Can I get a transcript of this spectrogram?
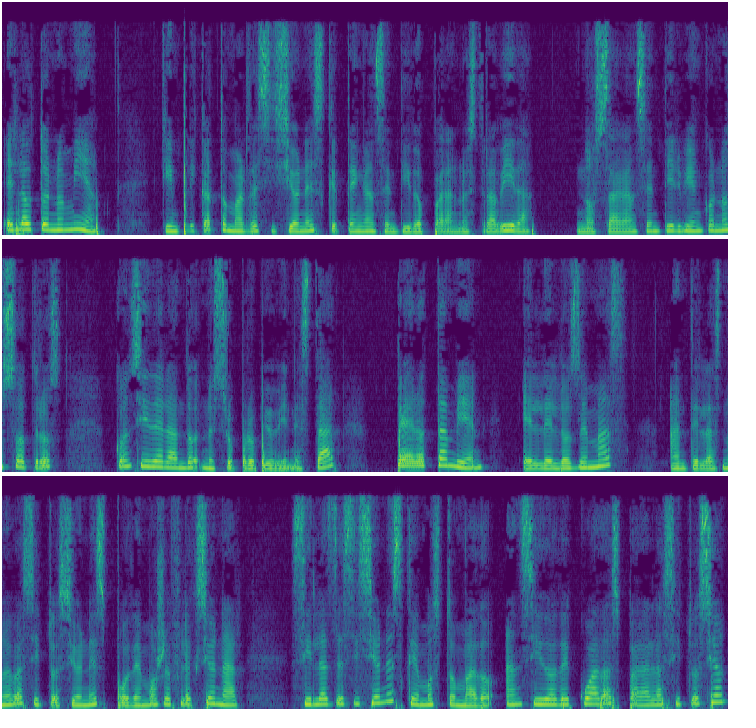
es la autonomía, que implica tomar decisiones que tengan sentido para nuestra vida, nos hagan sentir bien con nosotros, considerando nuestro propio bienestar, pero también el de los demás. Ante las nuevas situaciones podemos reflexionar si las decisiones que hemos tomado han sido adecuadas para la situación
